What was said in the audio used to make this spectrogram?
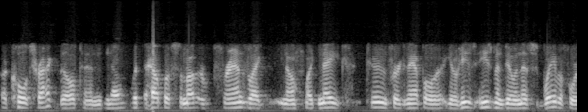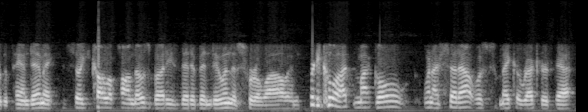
a cool track built, and you know, with the help of some other friends like you know, like Nate Kuhn, for example, you know, he's he's been doing this way before the pandemic. So you call upon those buddies that have been doing this for a while, and pretty cool. I, my goal when I set out was to make a record that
